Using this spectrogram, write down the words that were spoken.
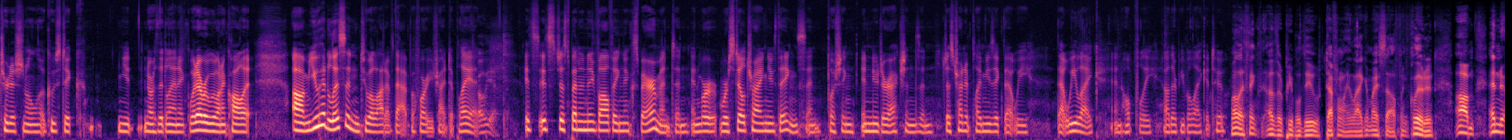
traditional acoustic North Atlantic, whatever we want to call it, um, you had listened to a lot of that before you tried to play it. Oh yeah. It's it's just been an evolving experiment, and, and we're we're still trying new things and pushing in new directions, and just trying to play music that we that we like, and hopefully other people like it too. Well, I think other people do definitely like it, myself included. Um, and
